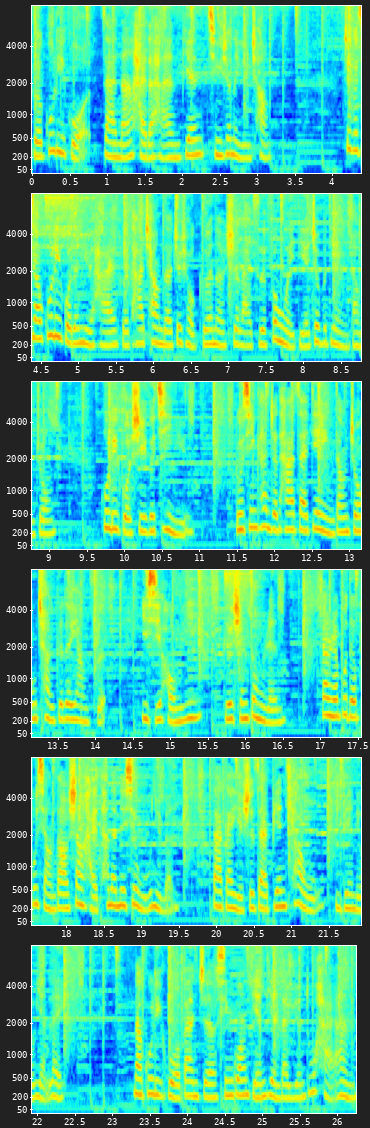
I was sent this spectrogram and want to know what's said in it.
和孤立果在南海的海岸边轻声的吟唱。这个叫孤立果的女孩和她唱的这首歌呢，是来自《凤尾蝶》这部电影当中。孤立果是一个妓女，如今看着她在电影当中唱歌的样子，一袭红衣，歌声动人，让人不得不想到上海滩的那些舞女们，大概也是在边跳舞一边流眼泪。那孤立果伴着星光点点的圆都海岸，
